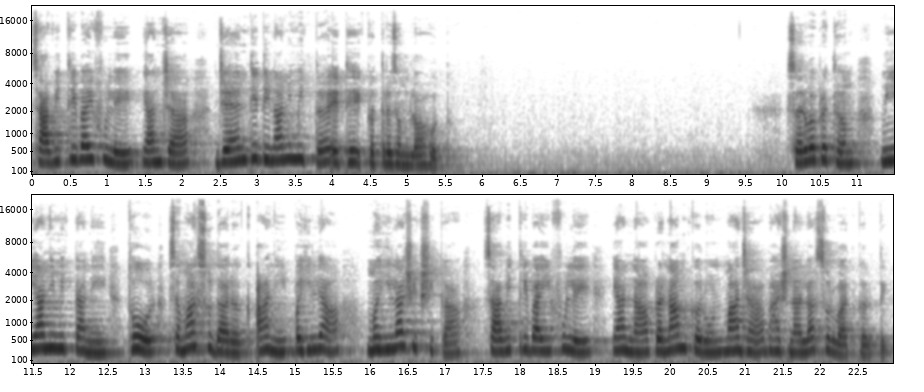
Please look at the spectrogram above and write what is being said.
सावित्रीबाई फुले यांच्या जयंती दिनानिमित्त येथे एकत्र जमलो आहोत. सर्वप्रथम मी या निमित्ताने थोर समाजसुधारक आणि पहिल्या महिला शिक्षिका सावित्रीबाई फुले यांना प्रणाम करून माझ्या भाषणाला सुरुवात करते.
